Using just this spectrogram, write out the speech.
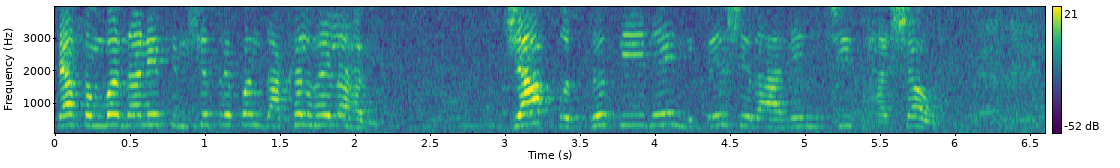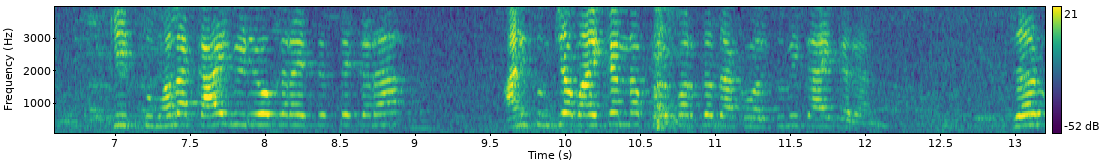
त्या संबंधाने तीनशे त्रेपन्न दाखल व्हायला हवी. ज्या पद्धतीने नितेश राणेंची भाषा होती की तुम्हाला काय व्हिडिओ करायचे ते करा आणि तुमच्या बायकांना फरफरत दाखवाल. तुम्ही काय कराल? जर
